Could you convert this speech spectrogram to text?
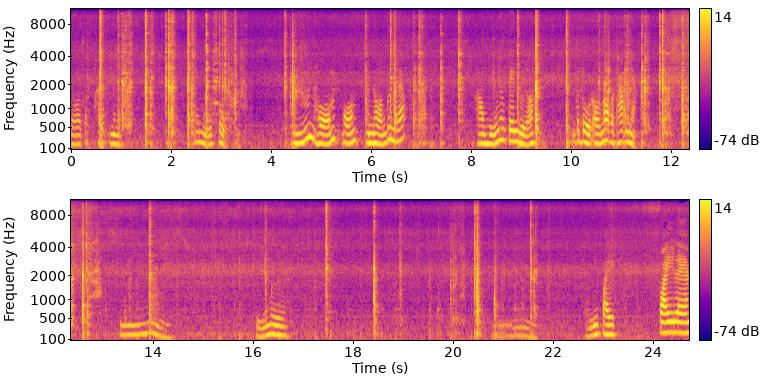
รอสักพักหนึ่งให้หมูสุกอืมหอมหอมกลิ่นหอมขึ้นมาแล้วเอาหมูยังเป็นอยู่เหรอ มันกระโดดออกนอกกระทะเนี่ยอืมฝีมือ ต อนนี้ไฟ ไฟแรง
